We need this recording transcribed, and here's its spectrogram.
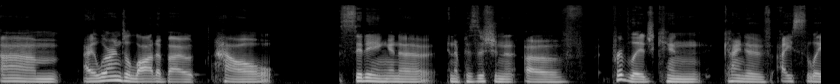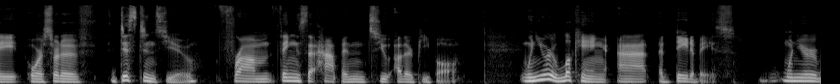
um, I learned a lot about how sitting in a in a position of privilege can kind of isolate or sort of distance you from things that happen to other people. When you're looking at a database, when you're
